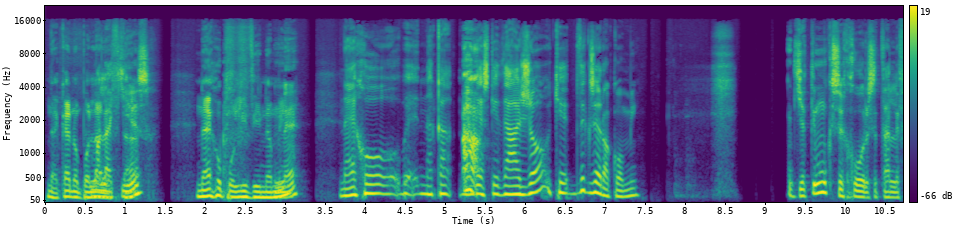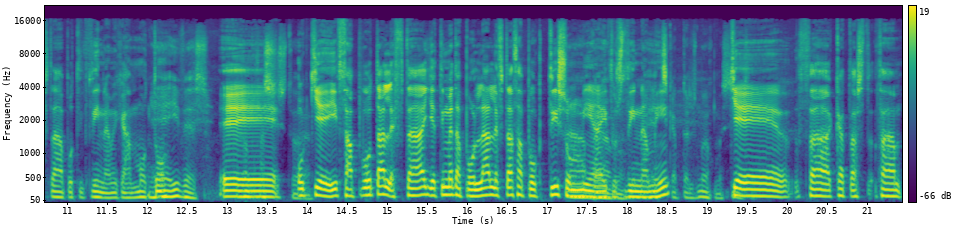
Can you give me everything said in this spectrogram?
Να κάνω πολλά μαλακίες. Να έχω πολύ δύναμη. Ναι. Να έχω. ε, να, κα- να Α! διασκεδάζω και δεν ξέρω ακόμη. Γιατί μου ξεχώρισε τα λεφτά από τη δύναμη γαμώτο; Ε, είδες. Ε, Να αποφασίσεις τώρα. Οκ, θα πω τα λεφτά γιατί με τα πολλά λεφτά θα αποκτήσω Α, μία μπράβο. είδους δύναμη Έτσι, καπιταλισμό έχουμε. και θα, καταστ... θα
